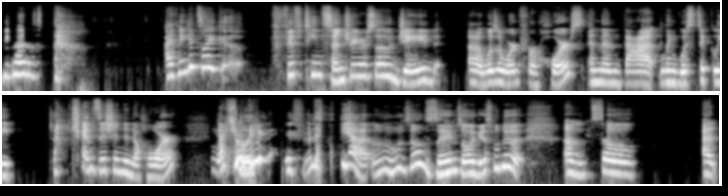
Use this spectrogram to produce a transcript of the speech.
because I think it's like 15th century or so. Jade uh, was a word for horse, and then that linguistically transitioned into whore. Naturally. If, yeah, oh, it sounds the same, so I guess we'll do it. Um, so at,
